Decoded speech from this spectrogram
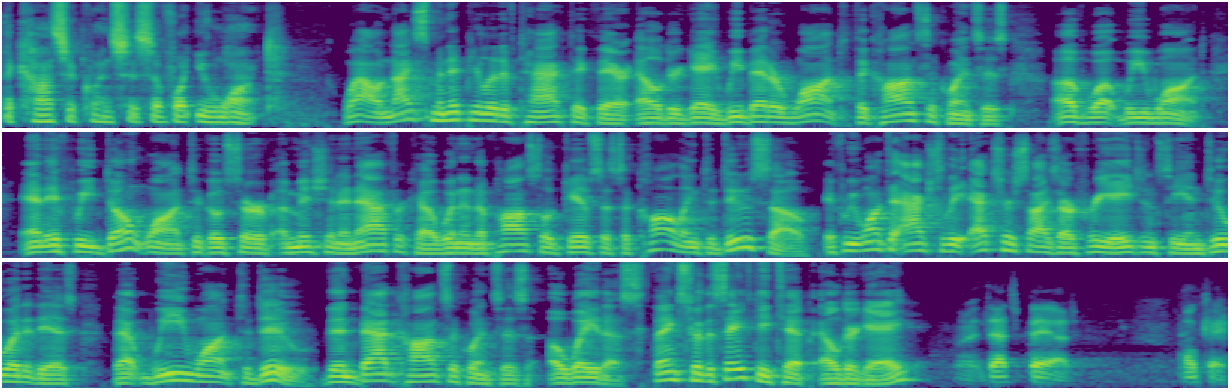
the consequences of what you want. Wow, nice manipulative tactic there, Elder Gay. We better want the consequences of what we want. And if we don't want to go serve a mission in Africa when an apostle gives us a calling to do so, if we want to actually exercise our free agency and do what it is that we want to do, then bad consequences await us. Thanks for the safety tip, Elder Gay. All right, that's bad. Okay.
